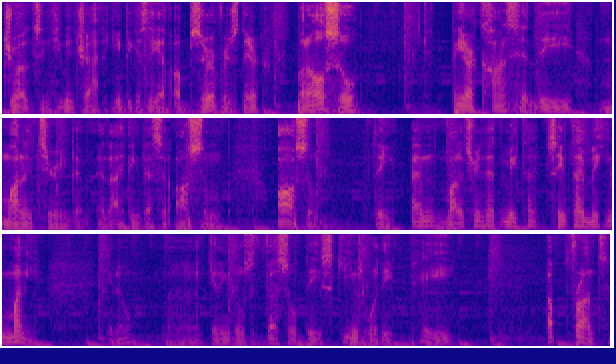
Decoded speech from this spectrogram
drugs and human trafficking because they have observers there, but also they are constantly monitoring them. And I think that's an awesome, awesome thing. And monitoring them at the same time, making money, you know, uh, getting those vessel day schemes where they pay up front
